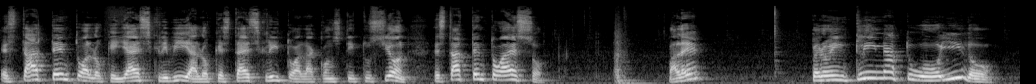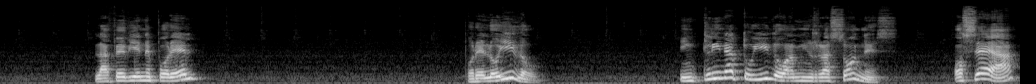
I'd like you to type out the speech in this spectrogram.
está atento a lo que ya escribí, a lo que está escrito, a la constitución. Está atento a eso. ¿Vale? Pero inclina tu oído. La fe viene por él. Por el oído. Inclina tu oído a mis razones. O sea,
